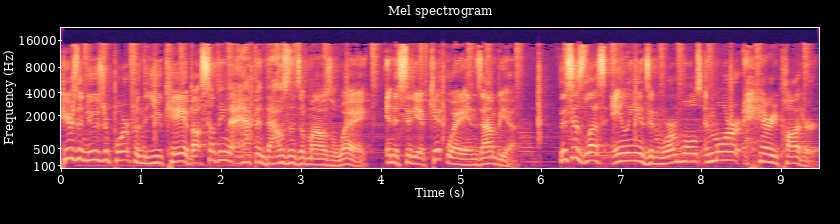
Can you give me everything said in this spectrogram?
Here's a news report from the UK about something that happened thousands of miles away, in the city of Kitwe in Zambia. This is less aliens and wormholes and more Harry Potter.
